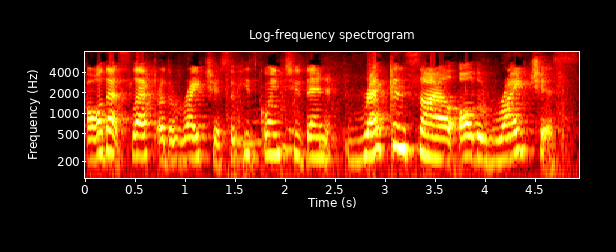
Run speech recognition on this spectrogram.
all that's left are the righteous. So he's going to then reconcile all the righteous.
